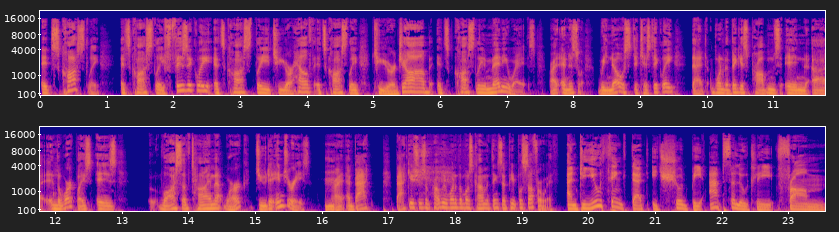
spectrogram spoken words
it's costly. It's costly physically, it's costly to your health, it's costly to your job, it's costly in many ways, right? And it's, we know statistically that one of the biggest problems in uh, in the workplace is loss of time at work due to injuries, right? And back back issues are probably one of the most common things that people suffer with. And do you think that it should be absolutely from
